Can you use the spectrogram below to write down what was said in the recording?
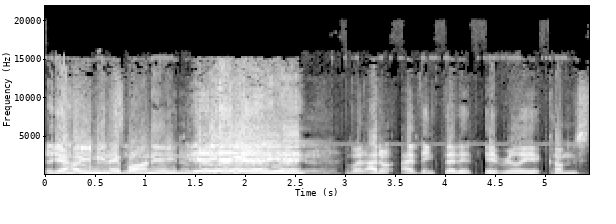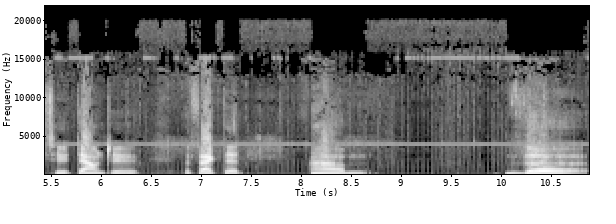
yeah, how you mean, hey, Bonnie? You know. yeah, yeah, yeah, yeah. But I don't. I think that it, it really comes to down to the fact that um, the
